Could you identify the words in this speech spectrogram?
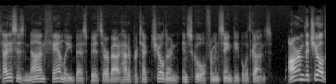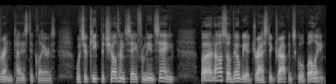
Titus's non-family best bits are about how to protect children in school from insane people with guns. Arm the children, Titus declares, which will keep the children safe from the insane, but also there'll be a drastic drop in school bullying.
